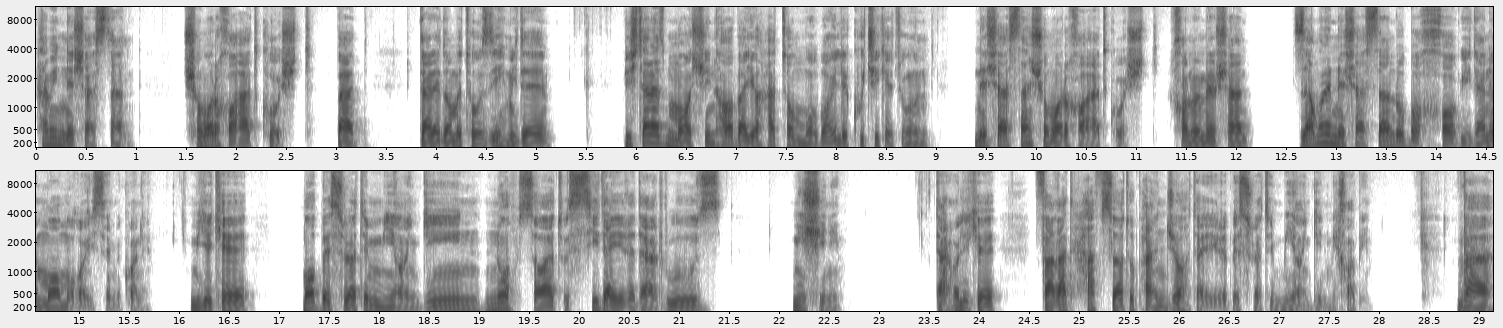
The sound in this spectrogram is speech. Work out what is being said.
همین نشستن شما رو خواهد کشت. بعد در ادامه توضیح میده بیشتر از ماشین ها و یا حتی موبایل کوچیکتون نشستن شما رو خواهد کشت. خانم مرشند زمان نشستن رو با خوابیدن ما مقایسه می‌کنه. میگه که ما به صورت میانگین 9 ساعت و 30 دقیقه در روز میشینیم در حالی که فقط 7 ساعت و 50 دقیقه به صورت میانگین میخوابیم. و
